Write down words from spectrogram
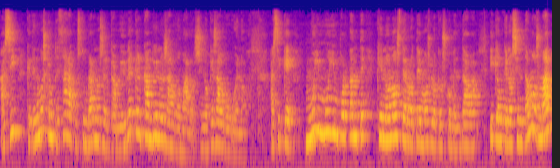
Así que tenemos que empezar a acostumbrarnos al cambio y ver que el cambio no es algo malo, sino que es algo bueno. Así que muy, muy importante que no nos derrotemos, lo que os comentaba, y que aunque nos sintamos mal,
